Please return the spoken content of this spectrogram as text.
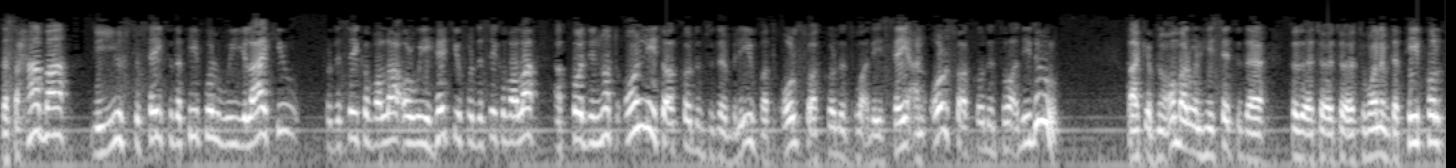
The Sahaba, they used to say to the people, we like you for the sake of Allah or we hate you for the sake of Allah according not only to according to their belief but also according to what they say and also according to what they do. Like Ibn Umar when he said to, the, to, the, to, to, to one of the people,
